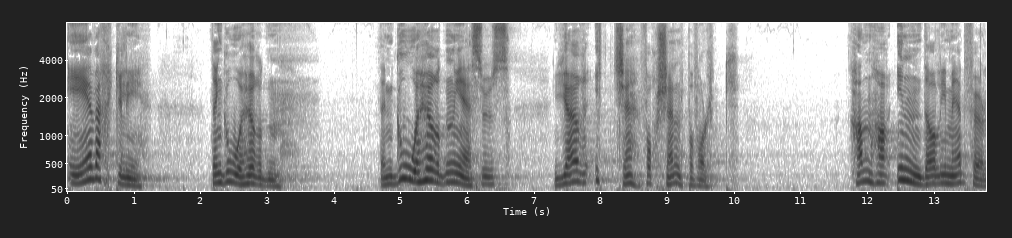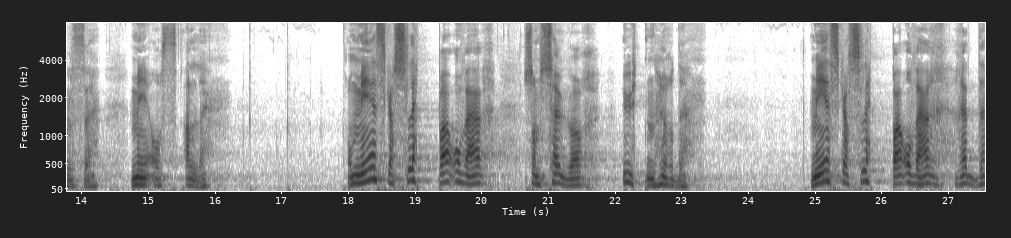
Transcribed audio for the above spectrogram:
er virkelig den gode hyrden. Den gode hyrden Jesus gjør ikke forskjell på folk. Han har inderlig medfølelse med oss alle. Og vi skal slippe å være som sauer uten hyrde. Vi skal slippe å være redde.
